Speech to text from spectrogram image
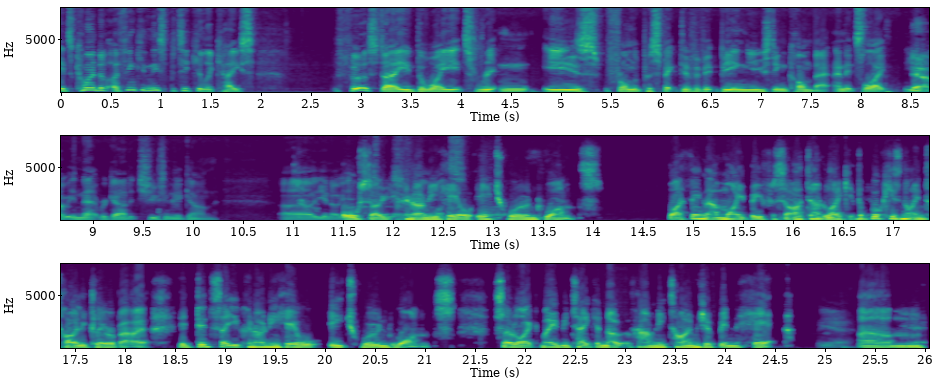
it's kind of. I think in this particular case, first aid, the way it's written, is from the perspective of it being used in combat, and it's like you Yeah. know, in that regard, it's shooting a gun. Uh, you know. Also, you can only once. heal each wound once. But I think that might be for. so- I don't like it. The book is not entirely clear about it. It did say you can only heal each wound once. So, like, maybe take a note of how many times you've been hit. Yeah. Um,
